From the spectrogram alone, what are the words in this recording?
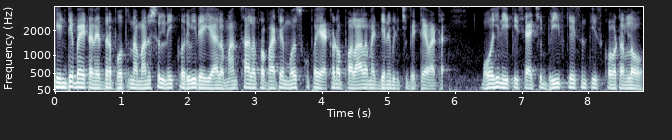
ఇంటి బయట నిద్రపోతున్న మనుషుల్ని కొరివిదెయ్యాలు. మంచాలతో పాటే మోసుకుపోయి ఎక్కడో పొలాల మధ్యన విడిచిపెట్టేవాట. మోహిని పిశాచి బ్రీఫ్ కేసును తీసుకోవటంలో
